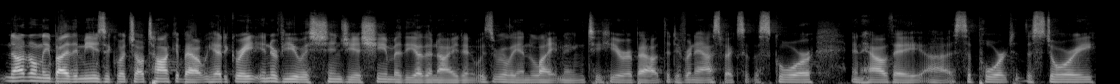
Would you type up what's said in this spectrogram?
not only by the music, which I'll talk about. We had a great interview with Shinji Oshima the other night, and it was really enlightening to hear about the different aspects of the score and how they uh, support the story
